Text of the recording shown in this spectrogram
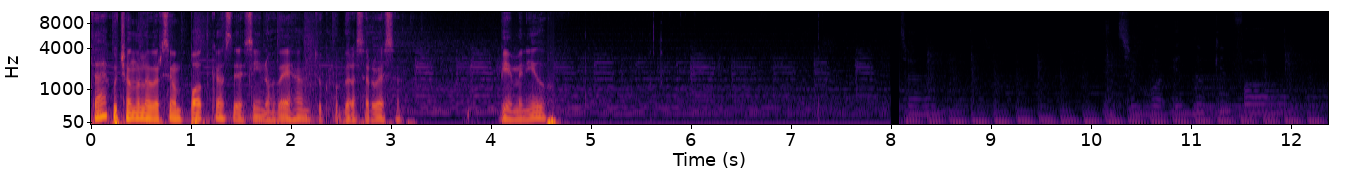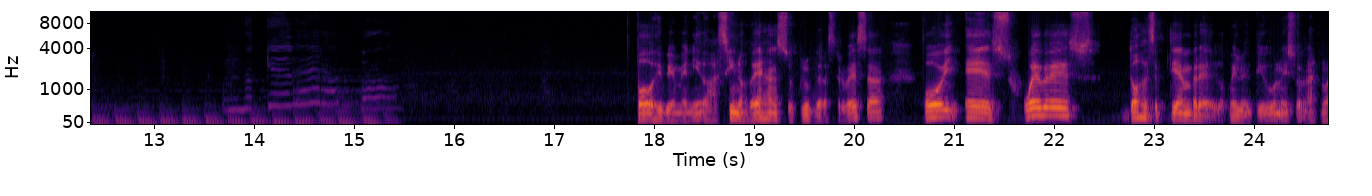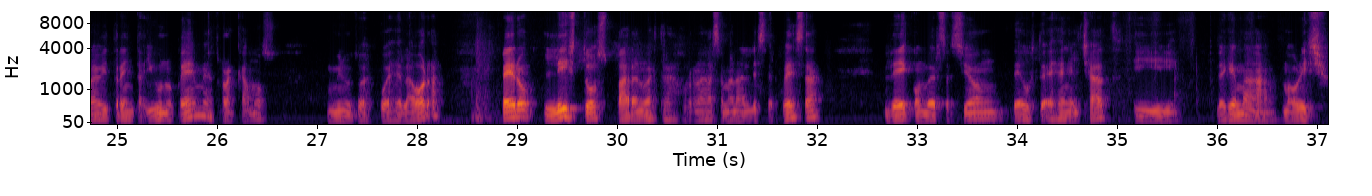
Estás escuchando la versión podcast de Si nos dejan tu club de la cerveza. Bienvenido. Todos y bienvenidos a Si nos dejan su club de la cerveza. Hoy es jueves 2 de septiembre de 2021 y son las 9 y 31 pm. Arrancamos un minuto después de la hora pero listos para nuestra jornada semanal de cerveza, de conversación, de ustedes en el chat y de qué más, Mauricio.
